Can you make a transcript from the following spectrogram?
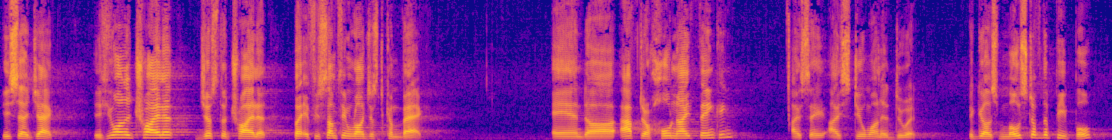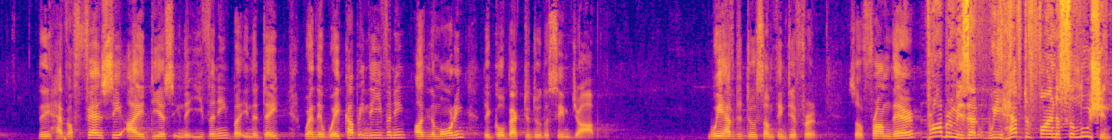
he said, Jack, if you want to try it, just to try it. But if there's something wrong, just come back. And uh, after a whole night thinking, I say, I still want to do it. Because most of the people, they have a fancy ideas in the evening, but in the day, when they wake up in the evening or in the morning, they go back to do the same job. We have to do something different. So from there, The problem is that we have to find a solution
